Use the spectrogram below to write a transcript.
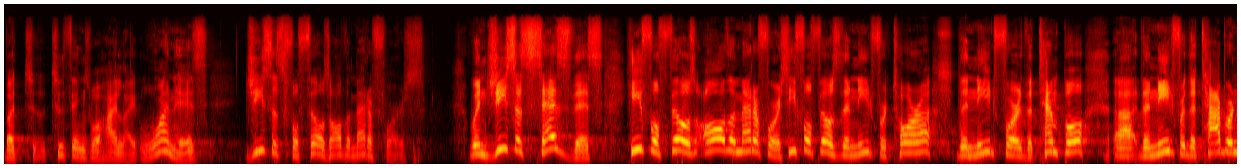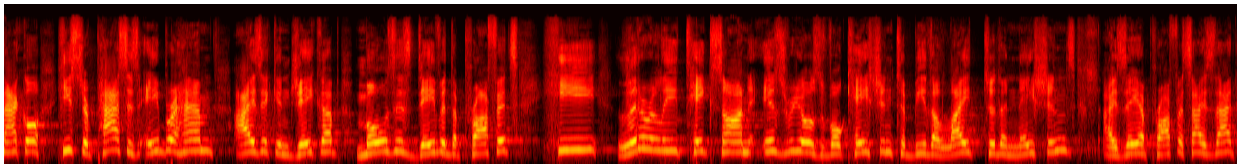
but two, two things we'll highlight. One is Jesus fulfills all the metaphors when Jesus says this, he fulfills all the metaphors. He fulfills the need for Torah, the need for the temple, uh, the need for the tabernacle. He surpasses Abraham, Isaac, and Jacob, Moses, David, the prophets. He literally takes on Israel's vocation to be the light to the nations. Isaiah prophesies that,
